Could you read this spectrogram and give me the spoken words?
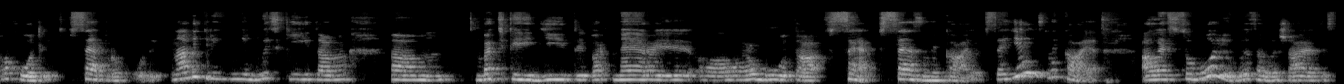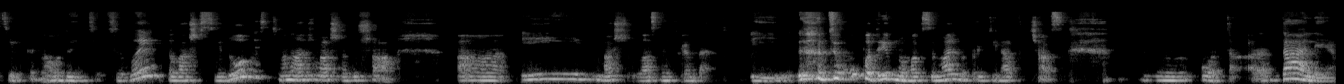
проходить, все проходить. Навіть рідні, близькі, там, ем, батьки, діти, партнери, робота, все, все зникає, все є і зникає. Але з собою ви залишаєтесь тільки наодинці. Це ви, ваша свідомість, вона ж ваша душа а, і ваш власний хребет. І цьому потрібно максимально приділяти час. От, далі.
